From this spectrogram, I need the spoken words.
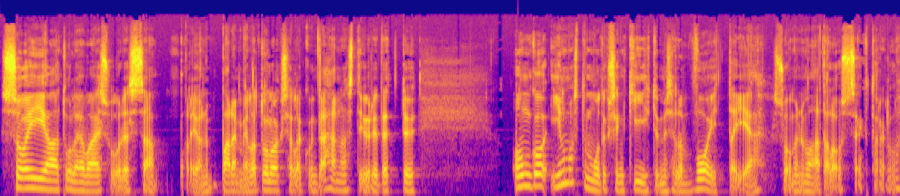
soijaa tulevaisuudessa paljon paremmilla tuloksella kuin tähän asti yritetty. Onko ilmastonmuutoksen kiihtymisellä voittajia Suomen maataloussektorilla?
